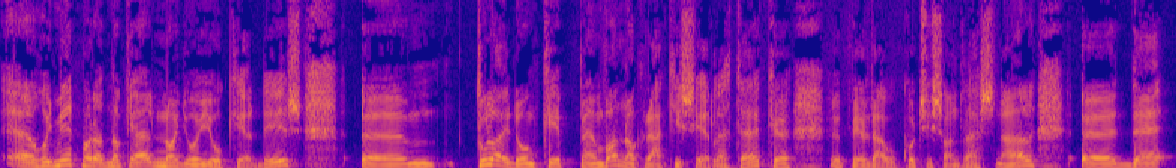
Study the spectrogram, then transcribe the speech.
E, hogy miért maradnak el, nagyon jó kérdés. Tulajdonképpen vannak rá kísérletek, például Kocsis Andrásnál, de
